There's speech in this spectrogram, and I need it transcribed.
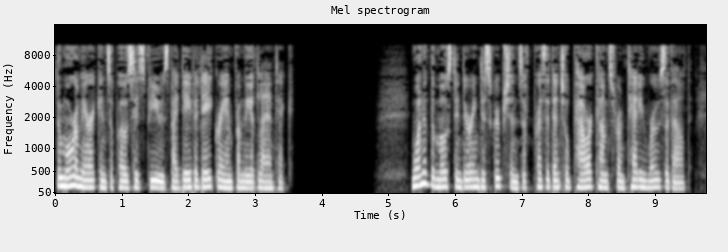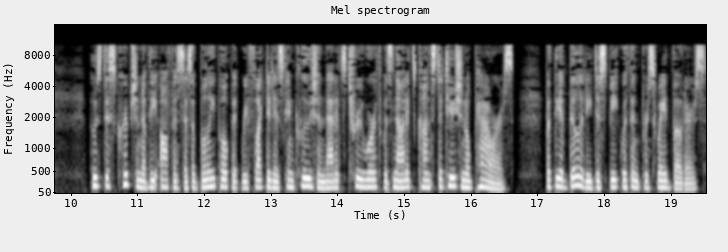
the more Americans oppose his views by David A. Graham from The Atlantic. One of the most enduring descriptions of presidential power comes from Teddy Roosevelt, whose description of the office as a bully pulpit reflected his conclusion that its true worth was not its constitutional powers, but the ability to speak with and persuade voters.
